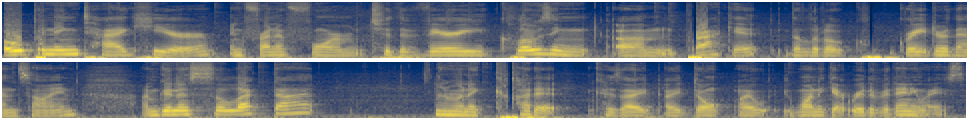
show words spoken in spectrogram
opening tag here in front of form to the very closing um, bracket, the little greater than sign, I'm going to select that and I'm going to cut it because I, I don't, I want to get rid of it anyways.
